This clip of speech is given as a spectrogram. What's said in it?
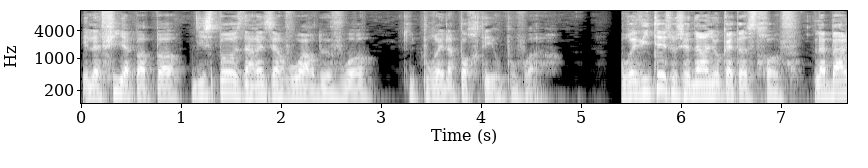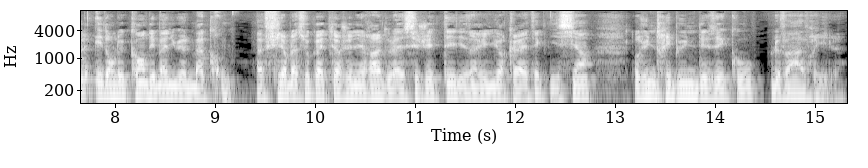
et la fille à papa dispose d'un réservoir de voix qui pourrait la porter au pouvoir. Pour éviter ce scénario catastrophe, la balle est dans le camp d'Emmanuel Macron, affirme la secrétaire générale de la CGT des ingénieurs techniciens dans une tribune des échos le 20 avril.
